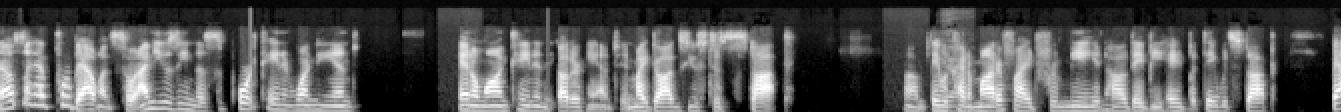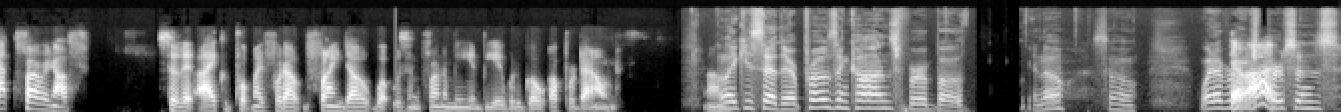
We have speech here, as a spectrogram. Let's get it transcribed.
And I also have poor balance, so I'm using the support cane in one hand and a long cane in the other hand. And my dogs used to stop. Um, they were Yeah. kind of modified for me and how they behaved, but they would stop back far enough so that I could put my foot out and find out what was in front of me and be able to go up or down. Um, Like you said, there are pros and cons for both, you know? So whatever each are. person's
